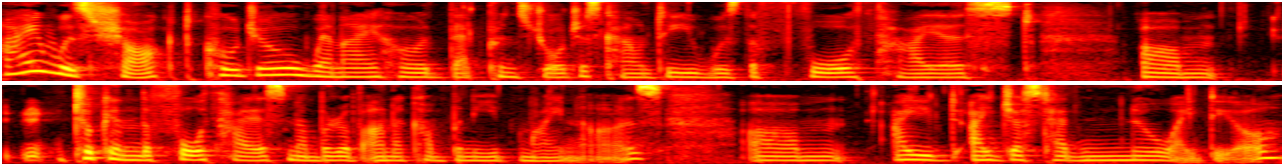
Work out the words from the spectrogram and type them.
I was shocked, Kojo, when I heard that Prince George's County was the fourth highest um, took in the fourth highest number of unaccompanied minors. Um, I, I just had no idea.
